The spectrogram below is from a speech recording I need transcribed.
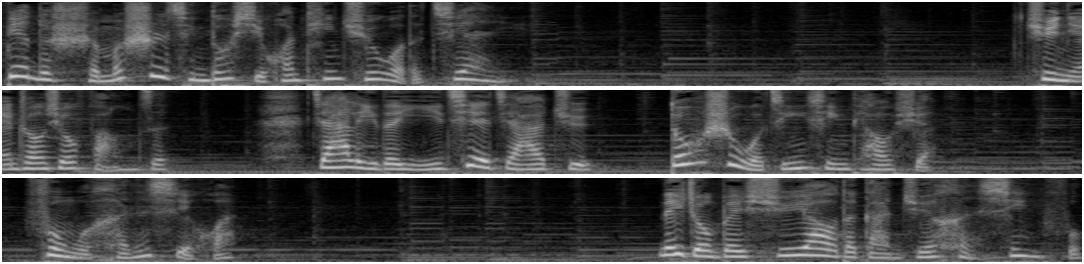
变得什么事情都喜欢听取我的建议。去年装修房子，家里的一切家具都是我精心挑选，父母很喜欢。那种被需要的感觉很幸福。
